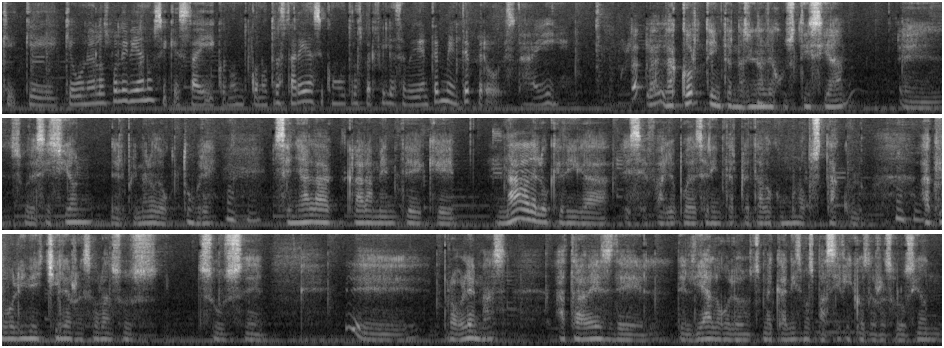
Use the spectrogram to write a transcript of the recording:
que, une a los bolivianos y que está ahí con, con, otras tareas y con otros perfiles evidentemente, pero está ahí. La, Corte Internacional de Justicia su decisión del primero de octubre, señala claramente que nada de lo que diga ese fallo puede ser interpretado como un obstáculo a que Bolivia y Chile resuelvan sus, sus eh, eh, problemas a través del, diálogo y los mecanismos pacíficos de resolución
